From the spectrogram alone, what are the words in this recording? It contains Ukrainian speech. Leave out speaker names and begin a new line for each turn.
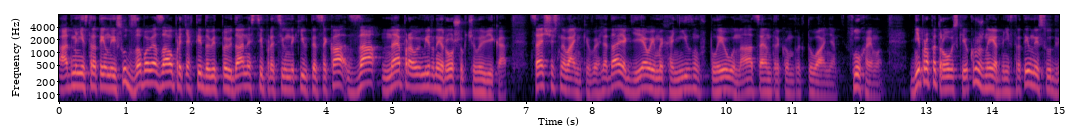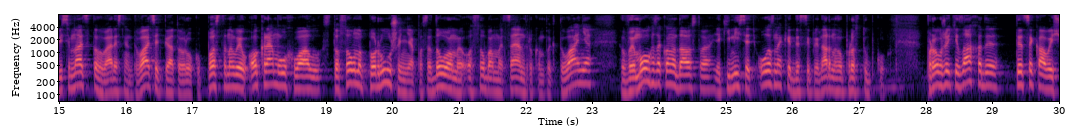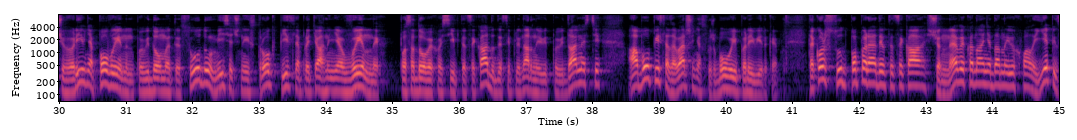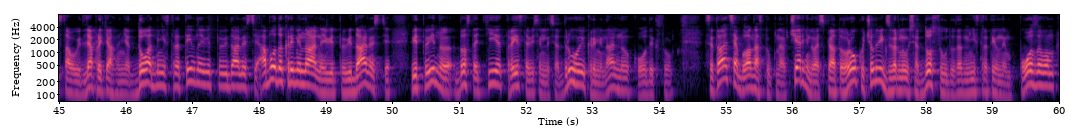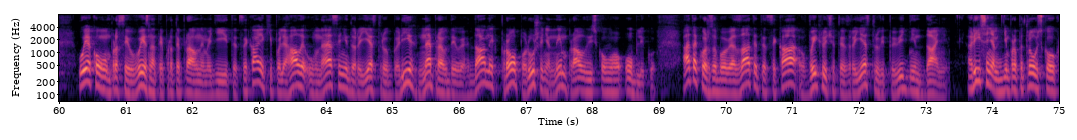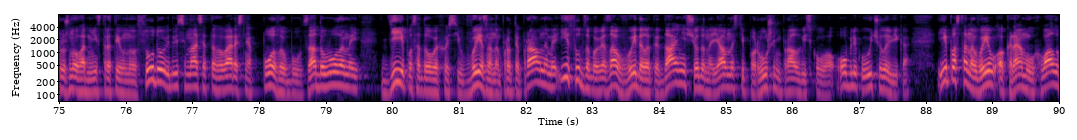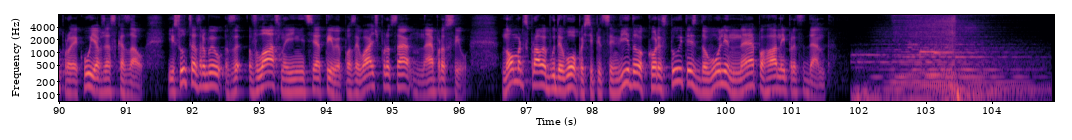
Адміністративний суд зобов'язав притягти до відповідальності працівників ТЦК за неправомірний розшук чоловіка. Це щось новеньке виглядає як дієвий механізм впливу на центри комплектування. Слухаємо. Дніпропетровський окружний адміністративний суд 18 вересня 2025 року постановив окрему ухвалу стосовно порушення посадовими особами центру комплектування вимог законодавства, які містять ознаки дисциплінарного проступку. Про вжиті заходи ТЦК вищого рівня повинен повідомити суду місячний строк після притягнення винних посадових осіб ТЦК до дисциплінарної відповідальності або після завершення службової перевірки. Також суд попередив ТЦК, що невиконання даної ухвали є підставою для притягнення до адміністративної відповідальності або до кримінальної відповідальності відповідно до статті 382 Кримінального кодексу. Ситуація була наступна. В червні 25-го року чоловік звернувся до суду з адміністративним позовом, у якому просив визнати протиправними дії ТЦК, які полягали у внесенні до реєстру беріг неправдивих даних про порушення ним правил військового обліку, а також зобов'язати ТЦК виключити з реєстру відповідні дані. Рішенням Дніпропетровського окружного адміністративного суду від 18 вересня позов був задоволений, дії посадових осіб визнано протиправними, і суд зобов'язав видалити дані щодо наявності порушень правил військового обліку у чоловіка і постановив окрему ухвалу, про яку я вже сказав. І суд це зробив з власної ініціативи. Позивач про це не просив. Номер справи буде в описі під цим відео. Користуйтесь доволі непоганий прецедент.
